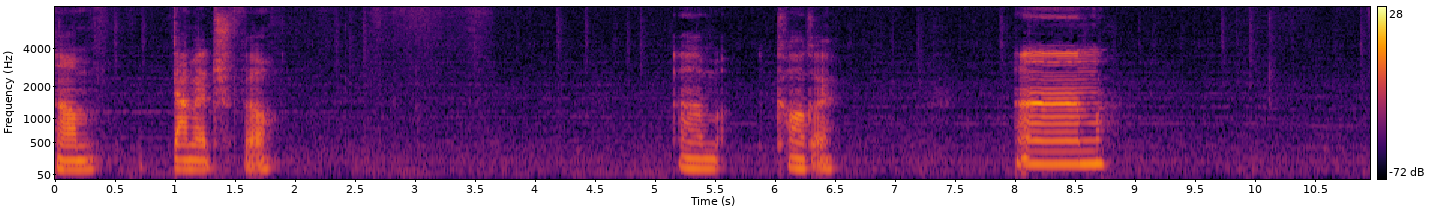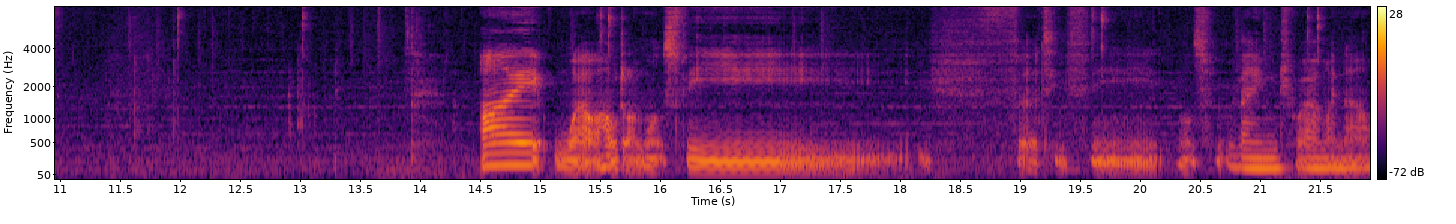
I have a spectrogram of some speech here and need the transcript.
um, damage the um, cargo. Um, I well, hold on. What's the thirty feet? What's the range? Where am I now?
